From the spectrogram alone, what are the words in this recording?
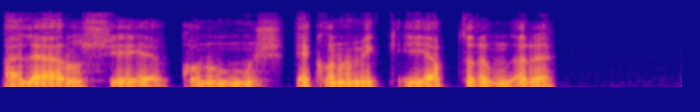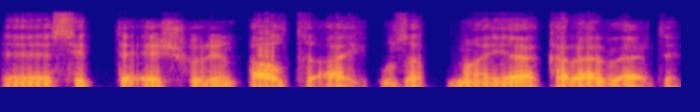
ala Rusya'ya konulmuş ekonomik yaptırımları e, sitte eşhurin 6 ay uzatmaya karar verdi.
